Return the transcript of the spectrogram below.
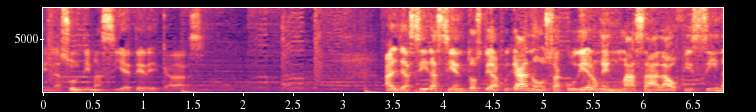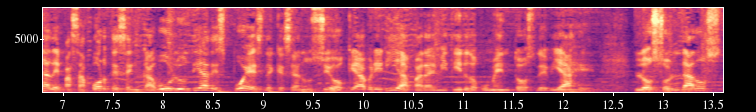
en las últimas siete décadas. Al Jazeera, cientos de afganos acudieron en masa a la oficina de pasaportes en Kabul un día después de que se anunció que abriría para emitir documentos de viaje. Los soldados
